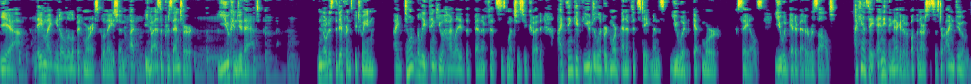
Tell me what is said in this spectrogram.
Yeah, they might need a little bit more explanation. But, you know, as a presenter, you can do that. Notice the difference between I don't really think you highlighted the benefits as much as you could. I think if you delivered more benefit statements, you would get more sales. You would get a better result. I can't say anything negative about the narcissist or I'm doomed.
